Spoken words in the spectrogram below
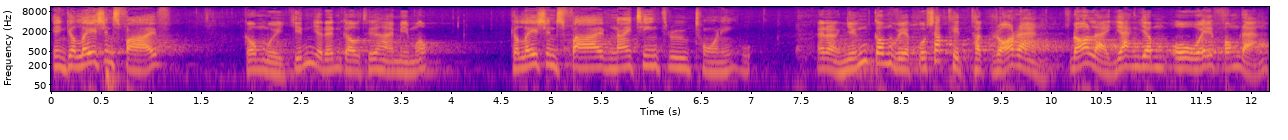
In Galatians 5, Câu 19 cho đến câu thứ 21 Galatians 5, 19 through 20, Đây là những công việc của xác thịt thật rõ ràng Đó là gian dâm, ô uế, phóng đảng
